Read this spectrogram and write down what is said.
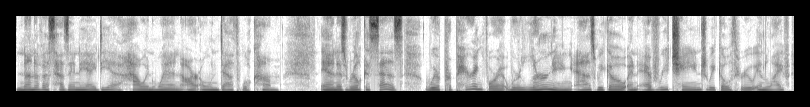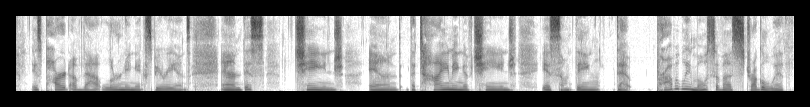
None of us has any idea how and when our own death will come. And as Rilke says, we're preparing for it. We're learning as we go, and every change we go through in life is part of that learning experience. And this change and the timing of change is something that probably most of us struggle with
